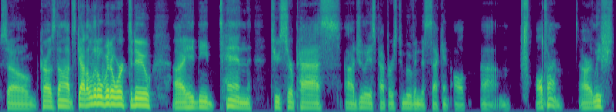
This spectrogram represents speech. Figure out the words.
So Carlos Dunlap's got a little bit of work to do. Uh, he'd need 10 to surpass uh, Julius Peppers to move into second all um, all time, or at least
